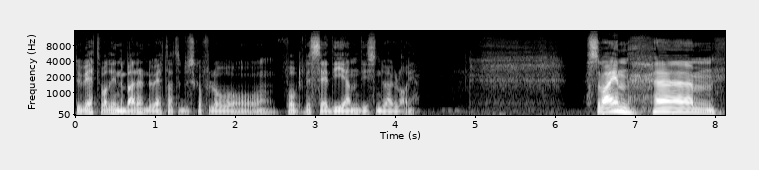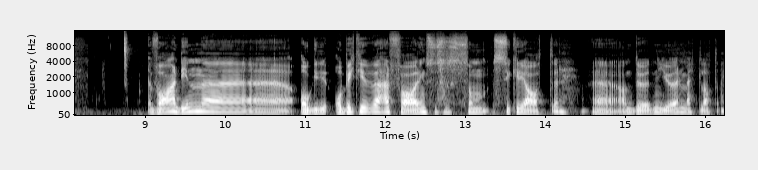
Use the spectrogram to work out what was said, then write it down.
du vet hva det innebærer. Du vet at du skal få lov å forhåpentligvis se de igjen, de som du er glad i. Svein, eh, hva er din eh, objektive erfaring som, psykiater eh, av døden gjør med etterlatte?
